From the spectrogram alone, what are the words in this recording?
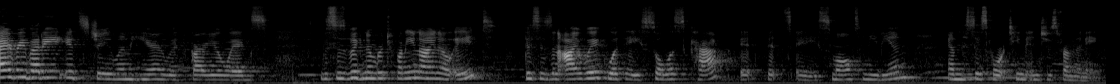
Hi everybody, it's Jalen here with Gardeaux Wigs. This is wig number 2908. This is an iWig with a Solis cap. It fits a small to medium, and this is 14 inches from the nape.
